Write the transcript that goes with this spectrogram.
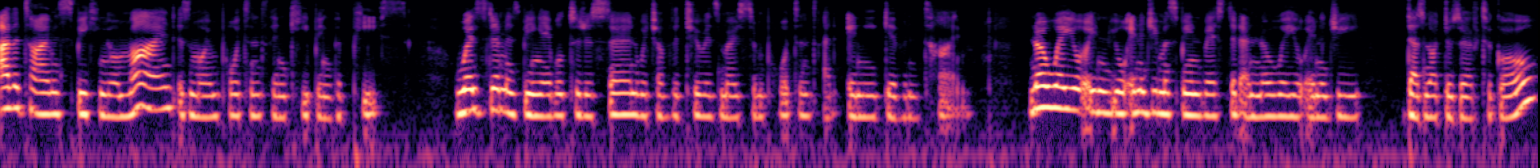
Other times, speaking your mind is more important than keeping the peace. Wisdom is being able to discern which of the two is most important at any given time. Know where your, your energy must be invested and know where your energy does not deserve to go.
